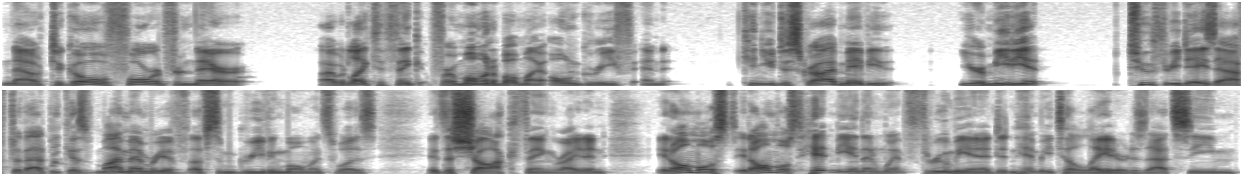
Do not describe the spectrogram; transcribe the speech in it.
now to go forward from there, I would like to think for a moment about my own grief. And can you describe maybe your immediate two, three days after that? Because my memory of, of some grieving moments was it's a shock thing, right? And it almost it almost hit me and then went through me and it didn't hit me till later. Does that seem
